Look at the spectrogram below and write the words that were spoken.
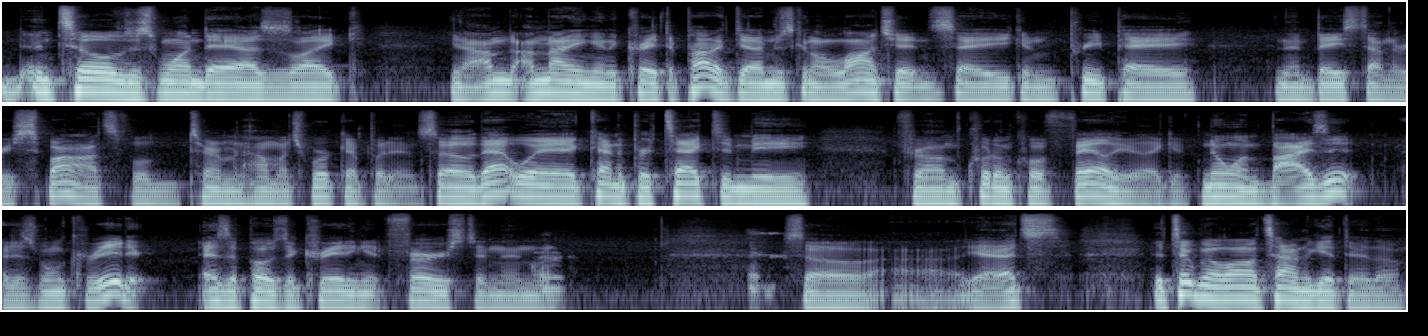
until just one day I was like, you know, I'm, I'm not even going to create the product yet. I'm just going to launch it and say you can prepay, and then based on the response, we'll determine how much work I put in. So that way, it kind of protected me from quote unquote failure. Like if no one buys it, I just won't create it, as opposed to creating it first and then. So uh, yeah, that's. It took me a long time to get there, though.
